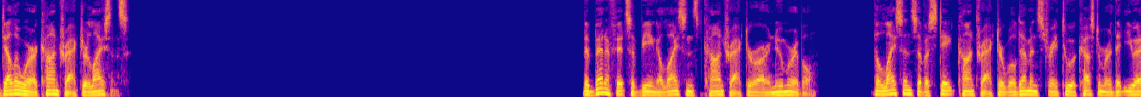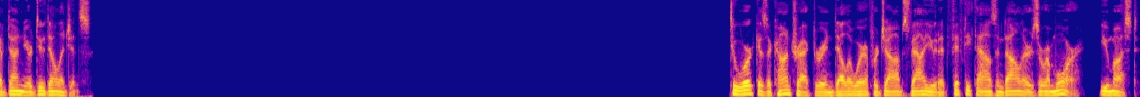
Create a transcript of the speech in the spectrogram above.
Delaware Contractor License The benefits of being a licensed contractor are innumerable. The license of a state contractor will demonstrate to a customer that you have done your due diligence. To work as a contractor in Delaware for jobs valued at $50,000 or more, you must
